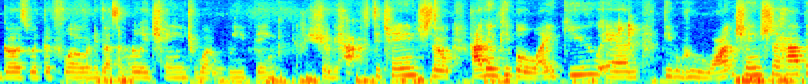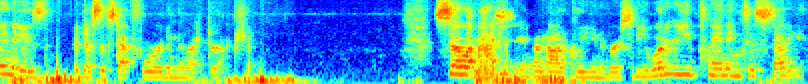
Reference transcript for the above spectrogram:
goes with the flow and it doesn't really change what we think should have to change. So having people like you and people who want change to happen is just a step forward in the right direction so, at your aeronautical university, what are you planning to study?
